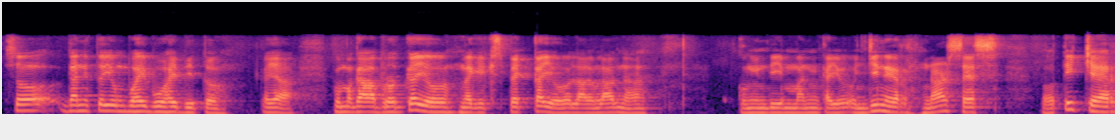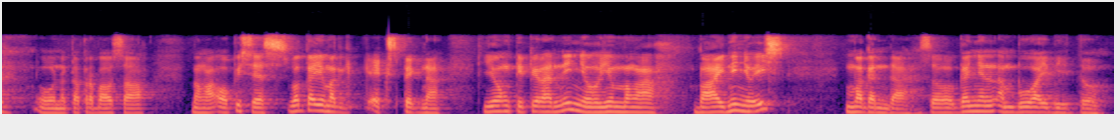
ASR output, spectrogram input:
So, ganito yung buhay-buhay dito. Kaya, kung mag-abroad kayo, nag-expect kayo, lalong-lalo na kung hindi man kayo engineer, nurses, o teacher, o nagtatrabaho sa mga offices, huwag kayo mag-expect na yung titirahan ninyo, yung mga bahay ninyo is maganda. So, ganyan ang buhay dito.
